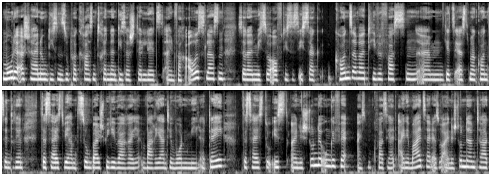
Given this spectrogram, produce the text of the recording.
Modeerscheinung, diesen super krassen Trend an dieser Stelle jetzt einfach auslassen, sondern mich so auf dieses, ich sag, konservative Fasten ähm, jetzt erstmal konzentrieren. Das heißt, wir haben zum Beispiel die Vari Variante One Meal a Day. Das heißt, du isst eine Stunde ungefähr, also quasi halt eine Mahlzeit, also eine Stunde am Tag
